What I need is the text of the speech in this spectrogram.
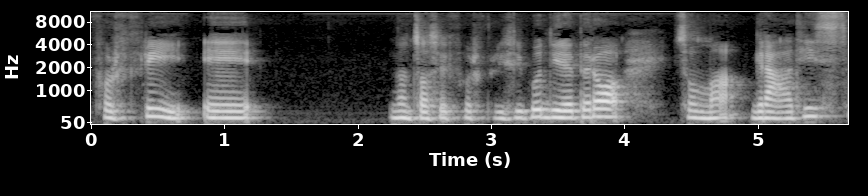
for free e non so se for free si può dire, però insomma gratis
